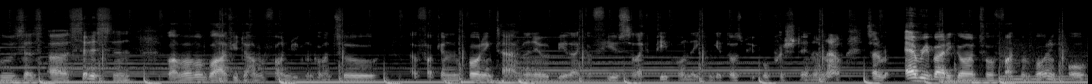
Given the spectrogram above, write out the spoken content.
who's a, a, citizen, blah blah blah blah. If you don't have a phone, you can go into a fucking voting tab, and it would be like a few select people, and they can get those people pushed in and out. Instead of everybody going to a fucking voting poll,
